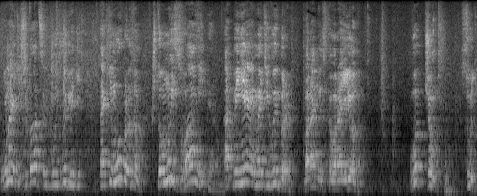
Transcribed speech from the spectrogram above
Понимаете, ситуация будет выглядеть таким образом, что мы с вами отменяем эти выборы Барабинского района. Вот в чем суть.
